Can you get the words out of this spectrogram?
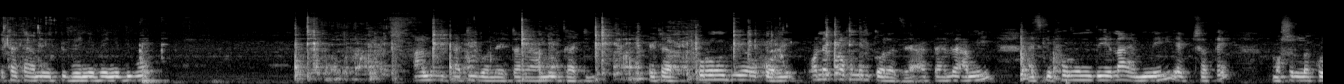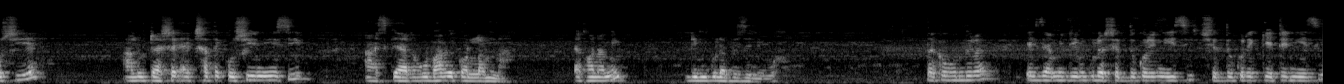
এটাকে আমি একটু ভেঙে ভেঙে দিব। আলুর ঘাটি বলে, এটা আলুর ঘাটি। এটা ফোড়ন দিয়েও করে, অনেক রকমের করা যায়। আর তাহলে আমি আজকে ফোড়ন দিয়ে না, এমনিই একসাথে মশলা কষিয়ে আলুটা সে একসাথে কষিয়ে নিয়েছি। আজকে আর ওভাবে করলাম না। এখন আমি ডিমগুলো ভেজে নেব। দেখো বন্ধুরা, এই যে আমি ডিমগুলো সেদ্ধ করে নিয়েছি, সেদ্ধ করে কেটে নিয়েছি।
